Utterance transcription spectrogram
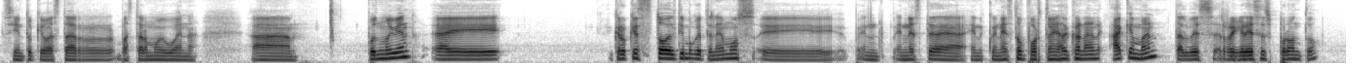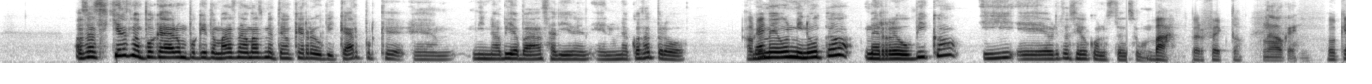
siento que va a estar va a estar muy buena. Ah, pues muy bien. eh, creo que es todo el tiempo que tenemos eh, en, en esta en, en esta oportunidad con An- Ackerman. Tal vez regreses pronto. O sea, si quieres me puedo quedar un poquito más, nada más me tengo que reubicar porque eh, mi novia va a salir en, en una cosa, pero ¿Ok? dame un minuto, me reubico y eh, ahorita sigo con ustedes. un segundo. Va, perfecto. No, ok. Ok,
